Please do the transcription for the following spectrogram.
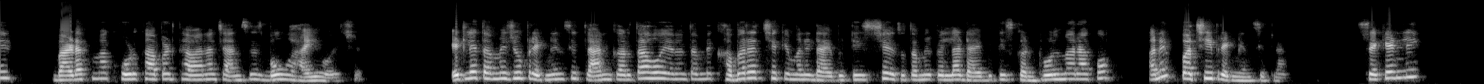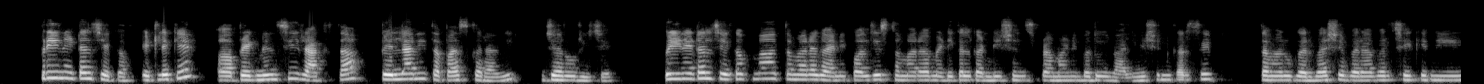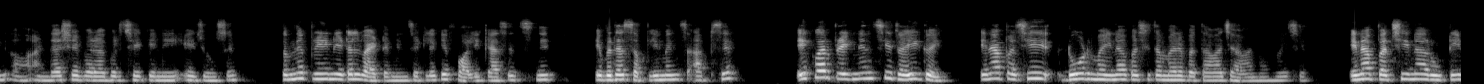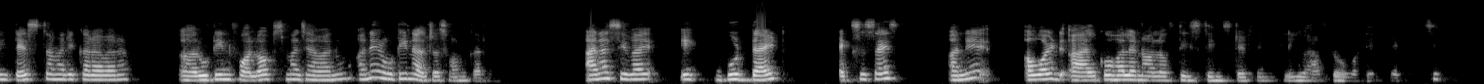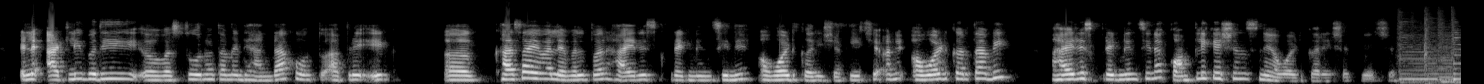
બાળકમાં ખોડ ખાપડ થવાના ચાન્સીસ બહુ હાઈ હોય છે. એટલે તમે જો પ્રેગ્નન્સી પ્લાન કરતા હોય અને તમને ખબર જ છે કે મને ડાયાબિટીસ છે, તો તમે પહેલા ડાયાબિટીસ કંટ્રોલમાં રાખો અને પછી pregnancy plan secondly prenatal checkup એટલે કે પ્રેગ્નન્સી રાખતા પહેલાની તપાસ કરાવવી જરૂરી છે. પ્રીનેટલ ચેકઅપમાં તમારા ગાયનેકોલોજીસ્ટ તમારા મેડિકલ કન્ડિશન્સ પ્રમાણે બધું ઇવેલ્યુએશન કરશે. તમારું ગર્ભાશય બરાબર છે કે નહીં? અંડાશય બરાબર છે કે નહીં એ જોશે. તમને પ્રીનેટલ વાઇટામિન્સ એટલે કે ફોલિક એસિડ્સને એ બધા સપ્લિમેન્ટ્સ આપશે. એકવાર પ્રેગ્નન્સી રહી ગઈ, એના પછી દોઢ મહિના પછી તમારે બતાવવા જવાનું હોય છે. એના પછીના રૂટીન ટેસ્ટ તમારે કરાવવાના રૂટીન ફોલોઅપ્સમાં જવાનું અને રૂટીન અલ્ટ્રાસાઉન્ડ કરવાનું. આના સિવાય એક ગુડ ડાયટ એક્સરસાઇઝ અને avoid alcohol and all of this things definitely you have to avoid in pregnancy એટલે આટલી બધી વસ્તુઓનો તમે ધ્યાન રાખો તો આપણે એક ખાસા એવા લેવલ પર હાઈ રિસ્ક પ્રેગ્નન્સીને અવોઇડ કરી શકીએ છીએ અને અવોઇડ કરતા બી હાઈ રિસ્ક પ્રેગ્નન્સીના કોમ્પ્લિકેશન્સને અવોઇડ કરી શકીએ છીએ.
